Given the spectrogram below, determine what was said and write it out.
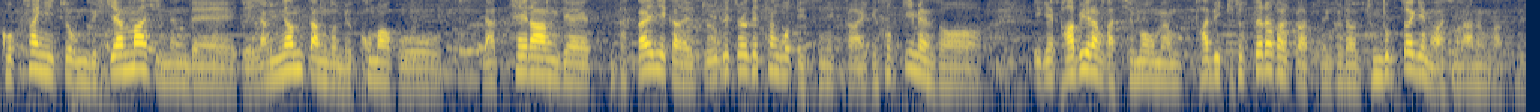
곱창이 좀 느끼한 맛이 있는데 이게 양념장도 매콤하고 야채랑 이제 닭갈비가 쫄깃쫄깃한 것도 있으니까 이게 섞이면서 이게 밥이랑 같이 먹으면 밥이 계속 들어갈 것 같은 그런 중독적인 맛이 나는 것 같아요.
